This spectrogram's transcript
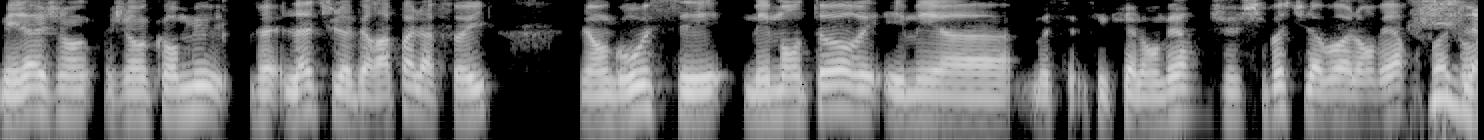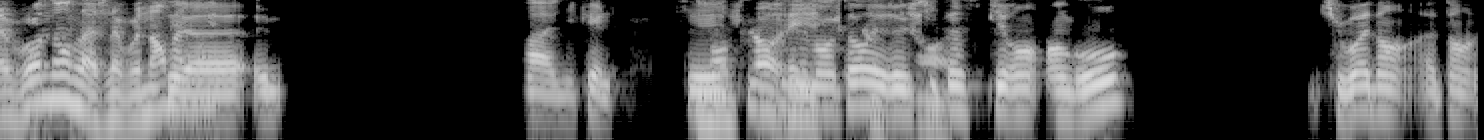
Mais là, j'ai encore mieux. Là, tu la verras pas la feuille. Mais en gros, c'est mes mentors et, mes. Euh, bah, c'est écrit à l'envers. Je, sais pas si tu la vois à l'envers. Si, je la vois, non, là, je la vois normal. ah, nickel. C'est tous mes mentors et réussite inspirant. En gros, tu vois, dans, dans,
